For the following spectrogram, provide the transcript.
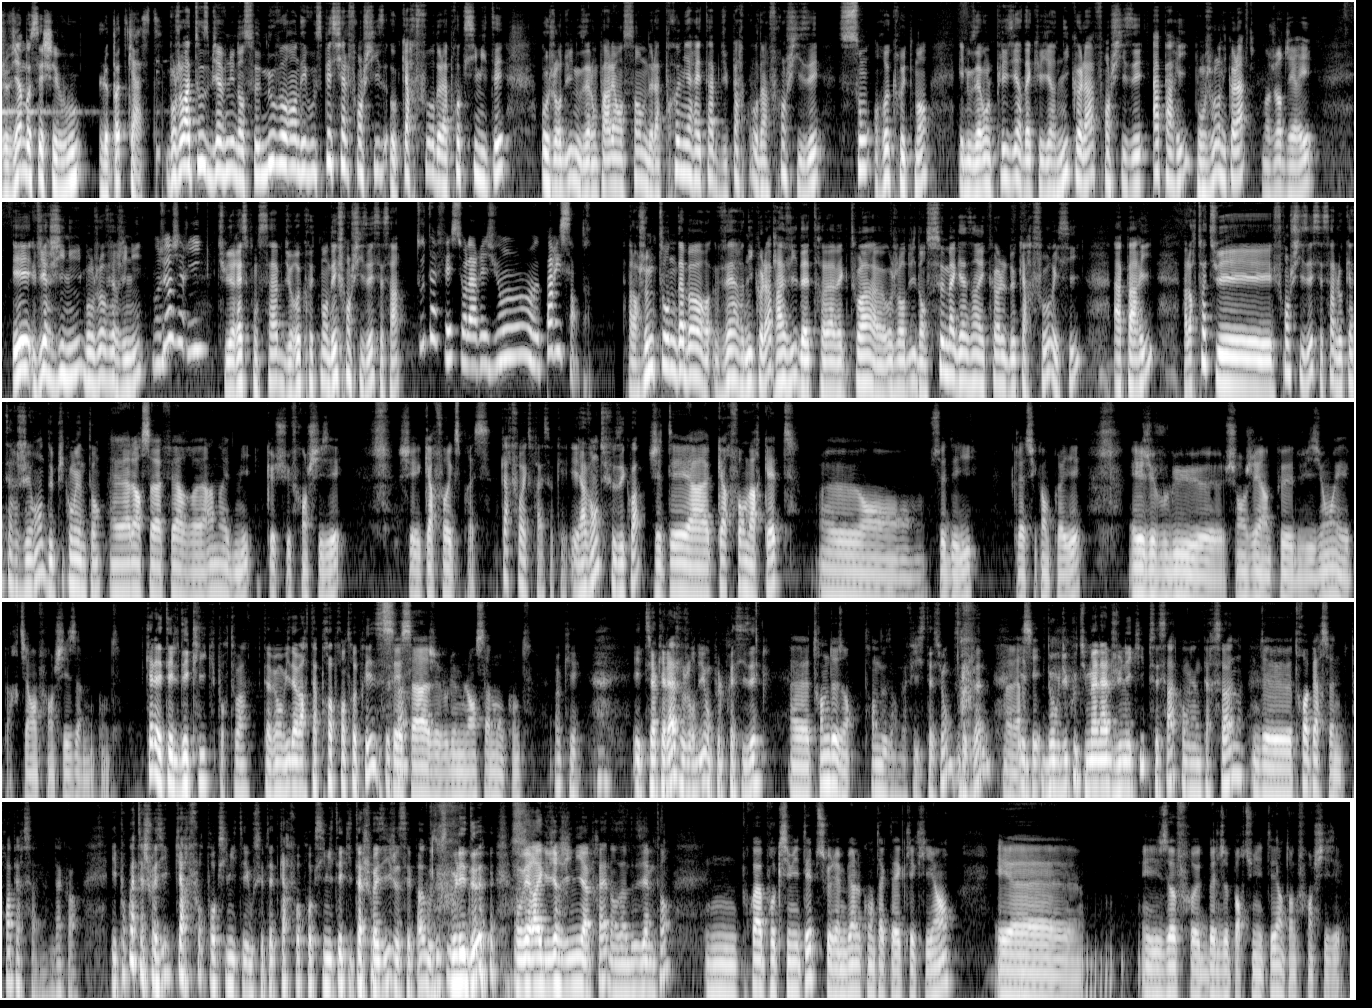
Je viens bosser chez vous, le podcast. Bonjour à tous, bienvenue dans ce nouveau rendez-vous spécial franchise au carrefour de la proximité. Aujourd'hui, nous allons parler ensemble de la première étape du parcours d'un franchisé, son recrutement. Et nous avons le plaisir d'accueillir Nicolas, franchisé à Paris. Bonjour Nicolas. Bonjour Jerry. Et Virginie. Bonjour Virginie. Bonjour Jerry. Tu es responsable du recrutement des franchisés, c'est ça? Tout à fait, sur la région euh, Paris-Centre. Alors je me tourne d'abord vers Nicolas. Ravi d'être avec toi euh, aujourd'hui dans ce magasin école de Carrefour ici à Paris. Alors toi tu es franchisé, c'est ça, locataire gérant depuis combien de temps? Euh, alors ça va faire euh, un an et demi que je suis franchisé chez Carrefour Express. Carrefour Express, ok. Et avant tu faisais quoi? J'étais à Carrefour Market euh, en CDI, classique employé, et j'ai voulu euh, changer un peu de vision et partir en franchise à mon compte. Quel a été le déclic pour toi? Tu avais envie d'avoir ta propre entreprise, c'est ça, ça, j'ai voulu me lancer à mon compte. Ok. Et tu as quel âge aujourd'hui, on peut le préciser? Euh, 32 ans, 32 ans. Bah, félicitations, c'est jeune. Bah, Et merci. donc du coup tu manages une équipe, c'est ça? Combien de personnes? De trois personnes. Trois personnes, d'accord. Et pourquoi tu as choisi Carrefour Proximité? Ou c'est peut-être Carrefour Proximité qui t'a choisi, je sais pas, ou, ou les deux On verra avec Virginie après, dans un deuxième temps. Hmm, Pourquoi à proximité? Parce que j'aime bien le contact avec les clients et, euh, et ils offrent de belles opportunités en tant que franchisé.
